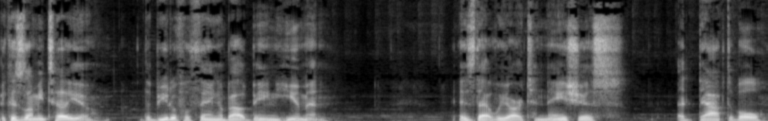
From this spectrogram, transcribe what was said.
Because let me tell you, the beautiful thing about being human is that we are tenacious, adaptable,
